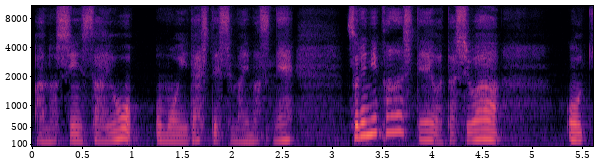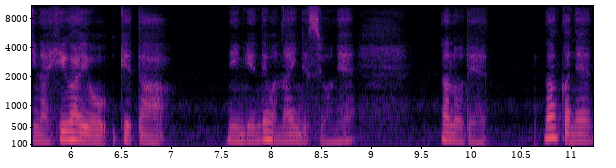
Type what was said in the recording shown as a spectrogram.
あの震災を思い出してしまいますね。それに関して私は大きな被害を受けた人間ではないんですよね。なので、なんかね、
